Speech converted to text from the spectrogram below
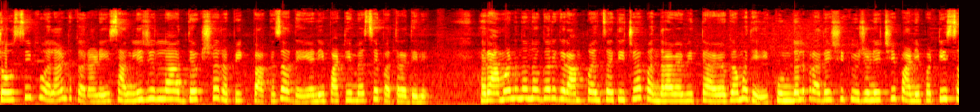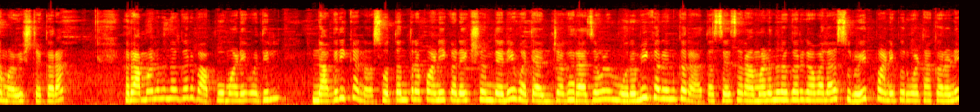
तौसिफ वलांडकर आणि सांगली जिल्हा अध्यक्ष रफिक पाकजादे यांनी पाठिंब्याचे पत्र दिले. रामानंदनगर ग्रामपंचायतीच्या पंधराव्या वित्त आयोगामध्ये कुंडल प्रादेशिक योजनेची पाणीपट्टी समाविष्ट करा. रामानंदनगर बापूमाडीमधील नागरिकांना स्वतंत्र पाणी कनेक्शन देणे व त्यांच्या घराजवळ मोरमीकरण करा तसेच रामानंदनगर गावाला सुरळीत पाणी पुरवठा करणे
